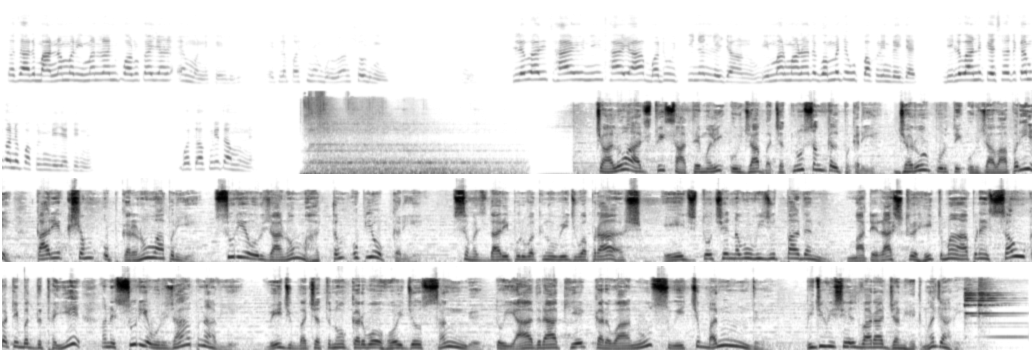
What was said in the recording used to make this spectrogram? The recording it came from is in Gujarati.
તો તારે બાર નંબર ઈમાન લઈને પડું કઈ જાણે? એમ મને કહેલું. એટલે પછી મેં બોલવાનું છોડી મૂક્યું. ડિલિવરી થાય નહીં થાય આ બધું ઉચકીને જ લઈ જવાનું. બીમાર માણસ તો ગમે તેવું પકડીને લઈ જાય. ડિલિવરીની કેસ હોય તો કેમ કોને પકડીને લઈ જાય તેને બહુ તકલીફ અમને. ચાલો આજથી સાથે મળી ઊર્જા બચતનો સંકલ્પ કરીએ. જરૂર પૂરતી ઊર્જા વાપરીએ. કાર્યક્ષમ ઉપકરણો વાપરીએ. સૂર્ય ઉર્જાનો મહત્તમ ઉપયોગ કરીએ. સમજદારીપૂર્વકનું વીજ વપરાશ એ જ તો છે નવું વીજ ઉત્પાદન. માટે રાષ્ટ્રહિતમાં આપણે સૌ કટિબદ્ધ થઈએ અને સૂર્ય ઊર્જા અપનાવીએ. વીજ બચતનો કરવો હોય જો સંગ, તો યાદ રાખીએ કરવાનું સ્વિચ બંધ. પીજીવીસીએલ દ્વારા જનહિતમાં જારી.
